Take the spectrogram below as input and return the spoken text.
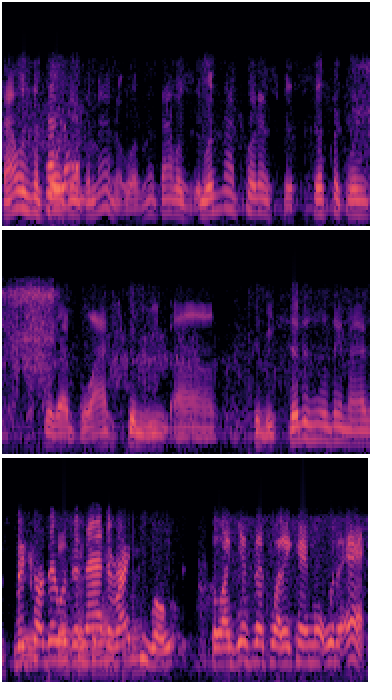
That was the Fourteenth Amendment, wasn't it? That was wasn't that put in specifically so that blacks could uh, to be citizens of the United States. Because they were plus have denied the right to vote. So I guess that's why they came up with an act.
